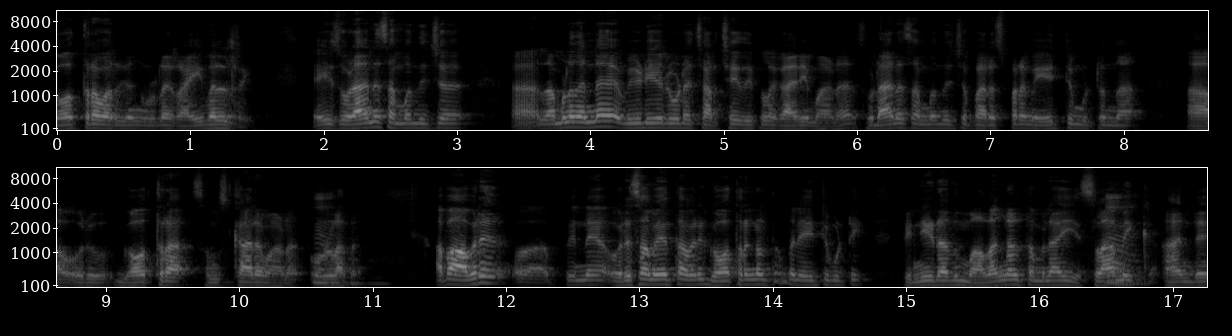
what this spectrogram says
ഗോത്രവർഗങ്ങളുടെ റൈവൽറി ഈ സുഡാനെ സംബന്ധിച്ച് നമ്മൾ തന്നെ വീഡിയോയിലൂടെ ചർച്ച ചെയ്തിട്ടുള്ള കാര്യമാണ്. സുഡാനെ സംബന്ധിച്ച് പരസ്പരം ഏറ്റുമുട്ടുന്ന ഒരു ഗോത്ര സംസ്കാരമാണ് ഉള്ളത്. അപ്പോൾ അവർ പിന്നെ ഒരു സമയത്ത് അവർ ഗോത്രങ്ങൾ തമ്മിൽ ഏറ്റുമുട്ടി പിന്നീട് അത് മതങ്ങൾ തമ്മിലായി ഇസ്ലാമിക് ആൻഡ്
